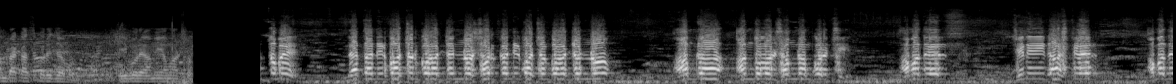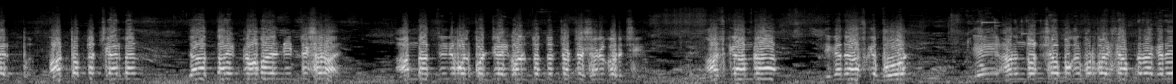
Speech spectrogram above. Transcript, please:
আমরা কাজ করে যাব। এই বলে আমি আমার নেতা নির্বাচন করার জন্য, সরকার নির্বাচন করার জন্য আমরা আন্দোলন সংগ্রাম করেছি। আমাদের যিনি রাষ্ট্রের, আমাদের যারা তারেক রহমানের নির্দেশনায় আমরা তৃণমূল পর্যায়ে গণতন্ত্র চর্চা শুরু করেছি। আজকে আমরা এখানে আজকে ভোট, এই আনন্দ উৎসব মুখের পরিবেশে আপনারা এখানে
